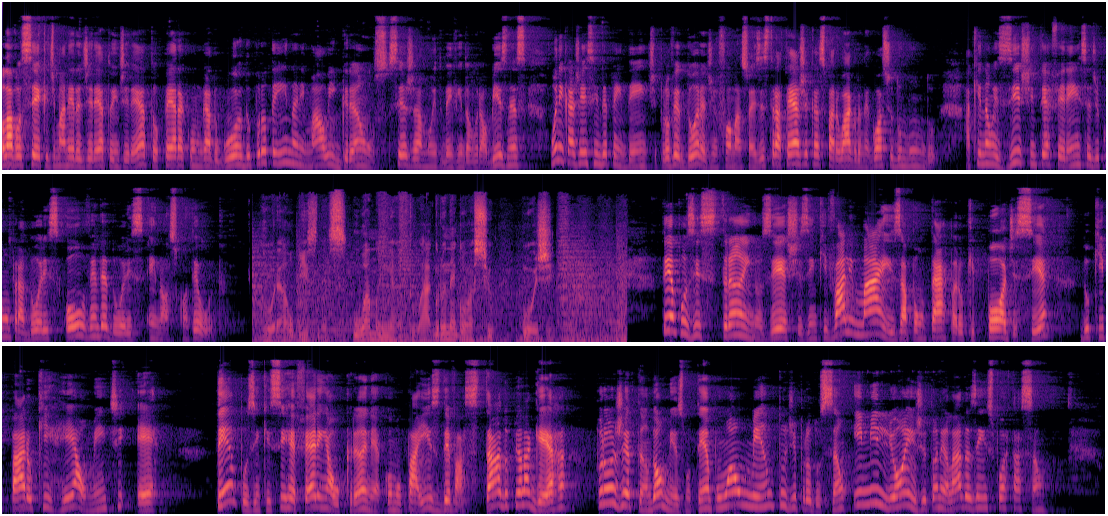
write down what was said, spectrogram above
Olá, você que de maneira direta ou indireta opera com gado gordo, proteína animal e grãos. Seja muito bem-vindo ao Rural Business, única agência independente, provedora de informações estratégicas para o agronegócio do mundo. Aqui não existe interferência de compradores ou vendedores em nosso conteúdo. Rural Business, o amanhã do agronegócio, hoje. Tempos estranhos estes em que vale mais apontar para o que pode ser do que para o que realmente é tempos em que se referem à Ucrânia como país devastado pela guerra, projetando ao mesmo tempo um aumento de produção e milhões de toneladas em exportação.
